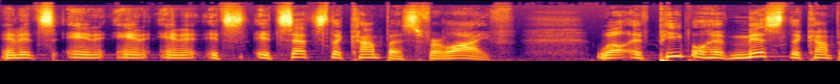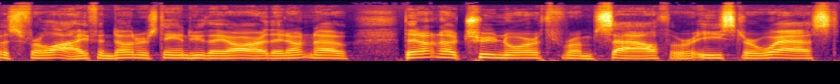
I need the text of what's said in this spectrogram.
And it's and, and, and it, it's it sets the compass for life. Well, if people have missed the compass for life and don't understand who they are, they don't know they don't know true north from south or east or west,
